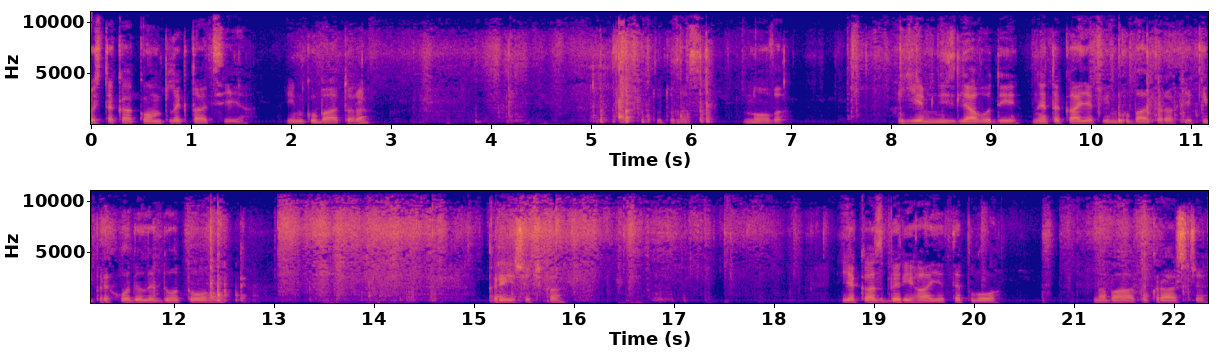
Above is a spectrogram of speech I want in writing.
Ось така комплектація інкубатора. Тут у нас нова ємність для води, не така, як в інкубаторах, які приходили до того. Кришечка, яка зберігає тепло набагато краще,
